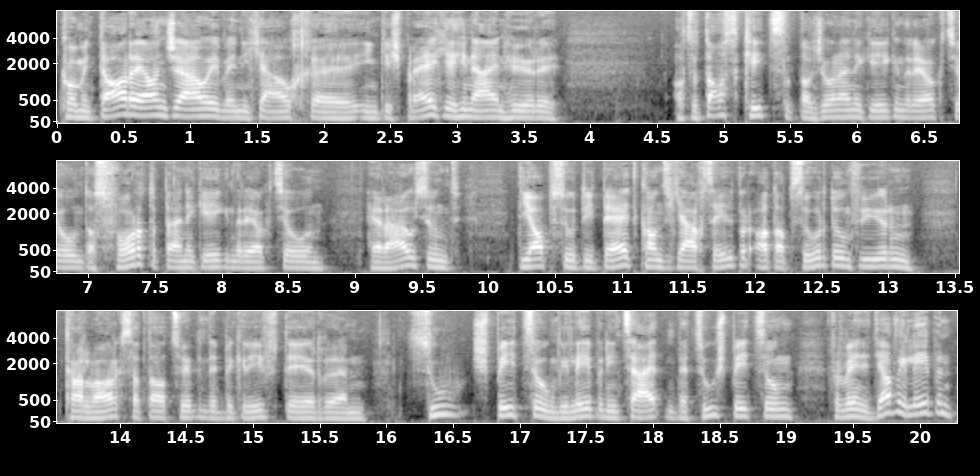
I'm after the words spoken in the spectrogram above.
Kommentare anschaue, wenn ich auch äh, in Gespräche hineinhöre, also das kitzelt dann schon eine Gegenreaktion, das fordert eine Gegenreaktion heraus und die Absurdität kann sich auch selber ad absurdum führen. Karl Marx hat dazu eben den Begriff der ähm, Zuspitzung. Wir leben in Zeiten der Zuspitzung verwendet. Ja, wir leben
